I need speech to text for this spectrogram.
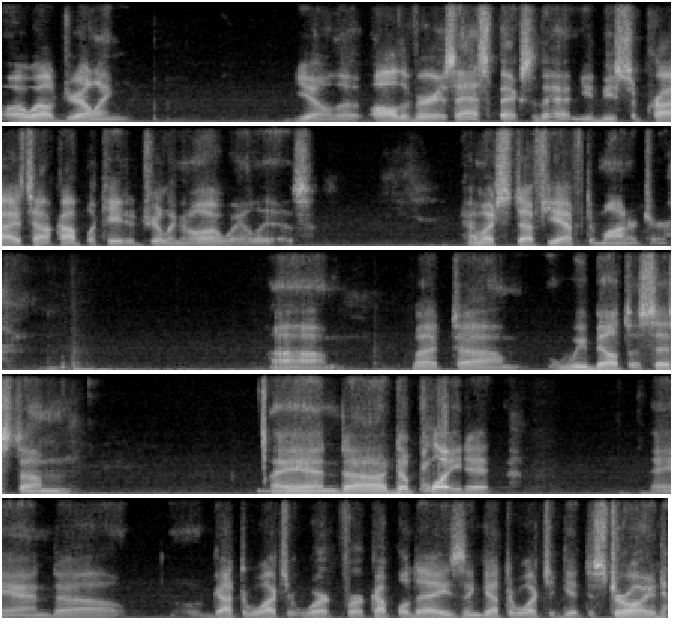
oil well drilling. You know, the, all the various aspects of that. You'd be surprised how complicated drilling an oil well is. How much stuff you have to monitor. Um, but um, we built a system and uh, deployed it and uh, got to watch it work for a couple of days and got to watch it get destroyed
